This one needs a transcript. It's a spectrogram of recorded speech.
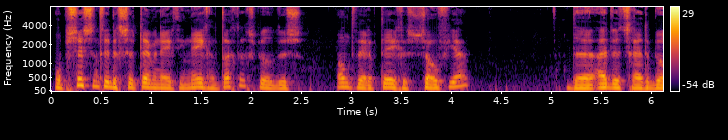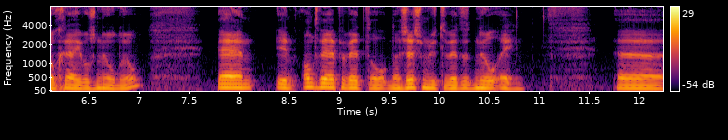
Op 26 september 1989 speelde dus Antwerp tegen Sofia. De uitwedstrijd in Bulgarije was 0-0. En in Antwerpen werd al na zes minuten werd het 0-1. Uh,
